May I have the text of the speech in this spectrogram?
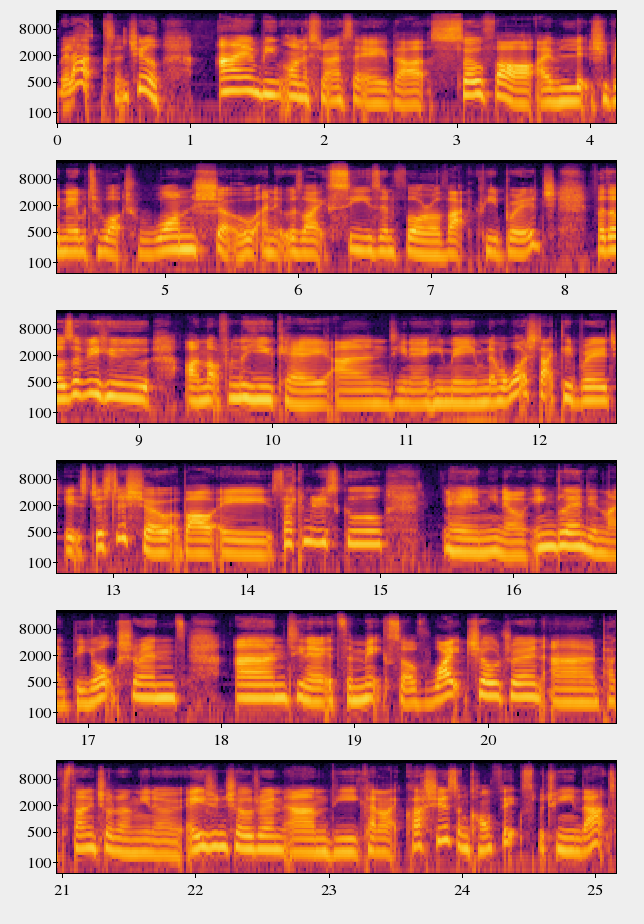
relax and chill. I am being honest when I say that so far I've literally been able to watch one show and it was like season four of Ackley Bridge. For those of you who are not from the UK and you know who may have never watched Ackley Bridge, it's just a show about a secondary school in you know England in like the Yorkshire ends and you know it's a mix of white children and Pakistani children you know Asian children and the kind of like clashes and conflicts between that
